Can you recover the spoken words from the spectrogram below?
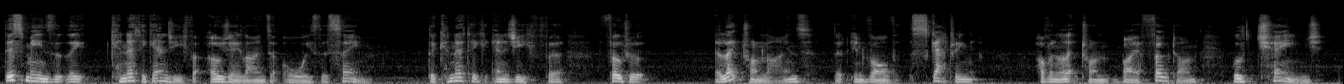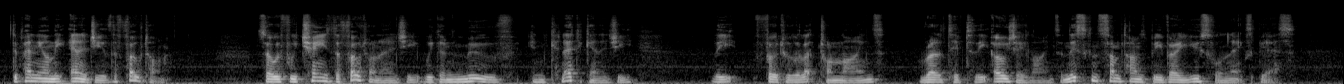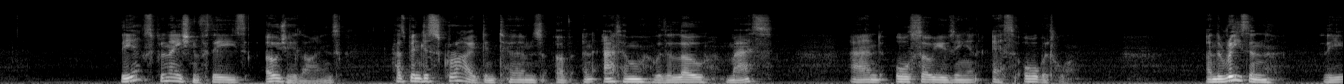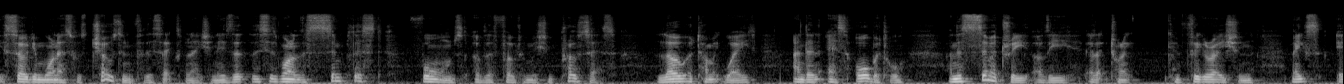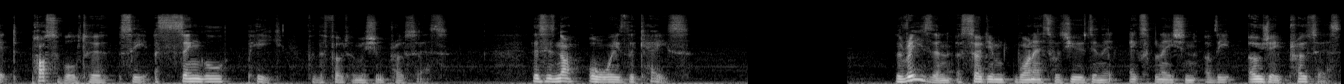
This means that the kinetic energy for Auger lines are always the same. The kinetic energy for photoelectron lines that involve scattering of an electron by a photon will change depending on the energy of the photon. So if we change the photon energy, we can move in kinetic energy the photoelectron lines relative to the Auger lines, and this can sometimes be very useful in XPS. The explanation for these Auger lines has been described in terms of an atom with a low mass and also using an s orbital. And the reason the sodium 1s was chosen for this explanation is that this is one of the simplest forms of the photoemission process, low atomic weight and an s orbital, and the symmetry of the electronic configuration makes it possible to see a single peak for the photoemission process. This is not always the case. The reason a sodium 1s was used in the explanation of the Auger process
